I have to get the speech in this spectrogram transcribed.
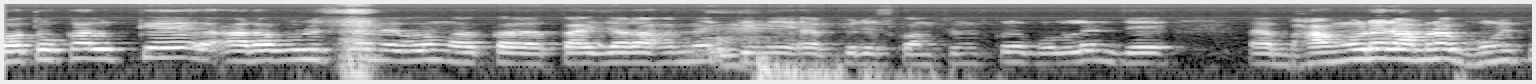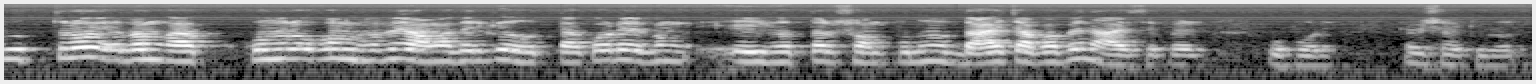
গতকালকে আরাবুল ইসলাম এবং কাইজার আহমেদ তিনি প্রেস কনফারেন্স করে বললেন যে আহ, ভাঙড়ের আমরা ভূমিপুত্র এবং কোনো রকম ভাবে আমাদেরকে হত্যা করে এবং এই হত্যার সম্পূর্ণ দায় চাপাবেন আইএসএফ এর উপরে। এ বিষয়ে কি বলবেন?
